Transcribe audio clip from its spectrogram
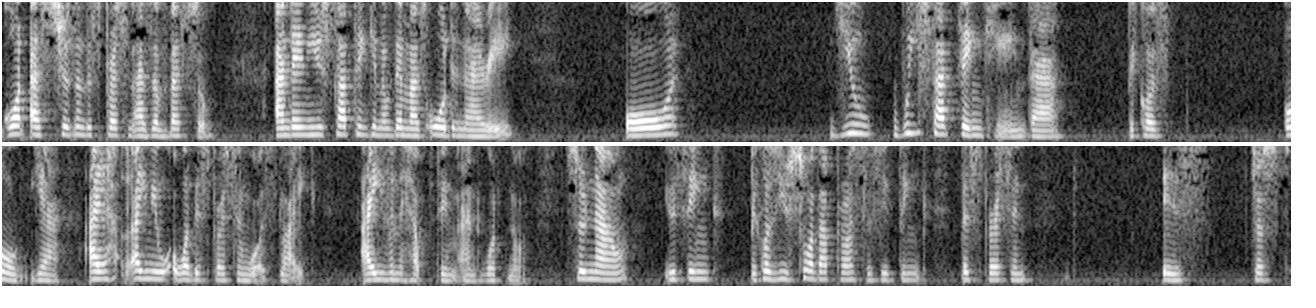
God has chosen this person as a vessel. And then you start thinking of them as ordinary, or you we start thinking that because oh yeah i i knew what this person was like. I even helped him and whatnot. So now you think because you saw that process you think this person is just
